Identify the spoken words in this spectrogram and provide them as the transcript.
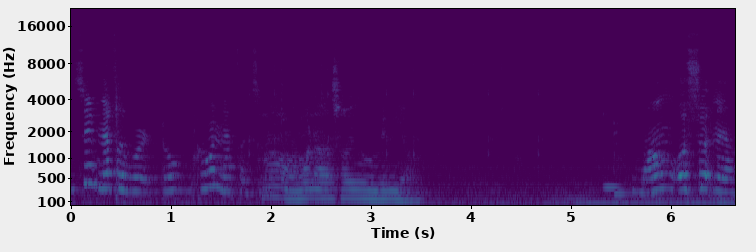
Let's see if Netflix work. Go, go on Netflix. No, I want to show you a video. Long or short nail?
